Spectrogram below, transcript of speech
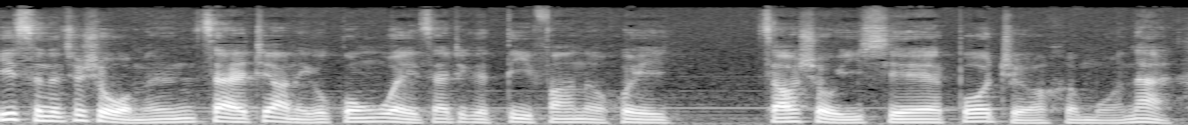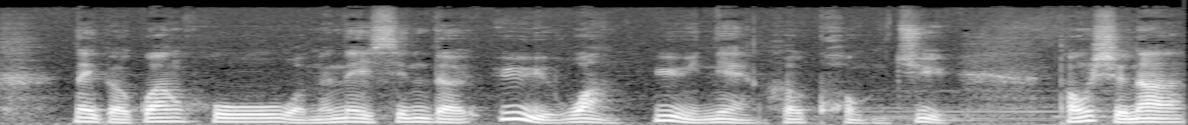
意思呢，就是我们在这样的一个宫位，在这个地方呢，会遭受一些波折和磨难，那个关乎我们内心的欲望、欲念和恐惧，同时呢，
